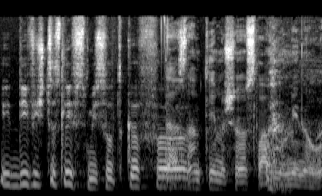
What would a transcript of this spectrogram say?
и див и щастлив. В смисъл такъв... Да, знам, ти имаш едно славно минало.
